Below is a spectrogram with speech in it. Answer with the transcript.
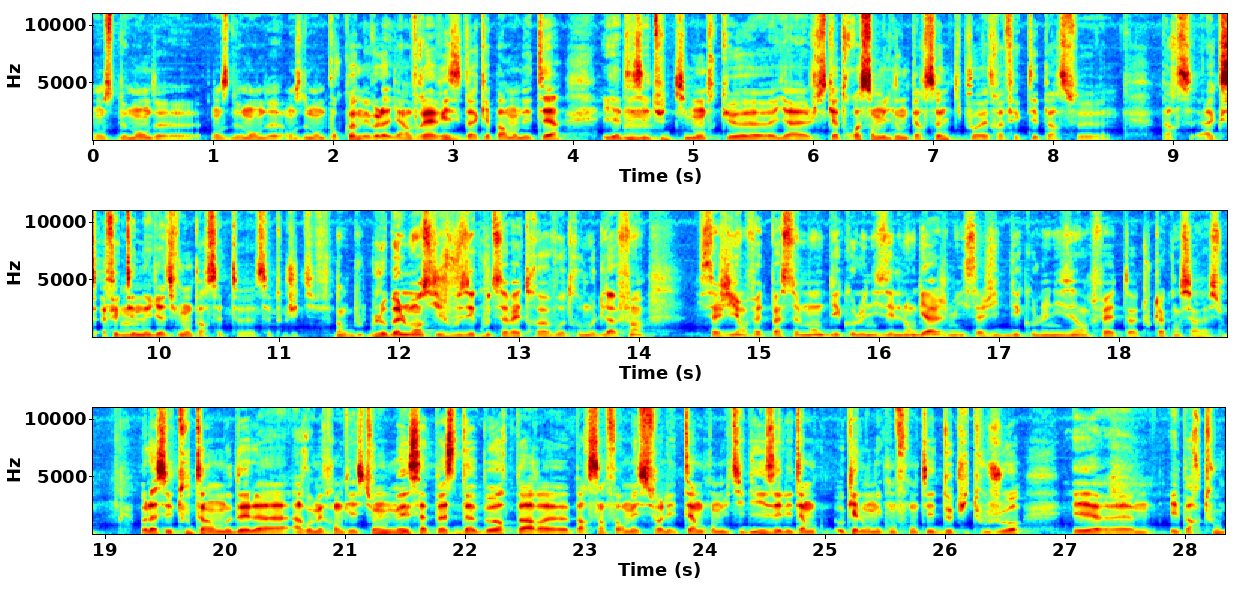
on, se demande, on, se demande, on se demande pourquoi, mais voilà, il y a un vrai risque d'accaparement des terres. Et il y a des hmm. études qui montrent qu'il euh, il y a jusqu'à 300 millions de personnes qui pourraient être affectées, par ce, par affectées négativement par cette, cet objectif. Donc globalement, si je vous écoute, ça va être votre mot de la fin. Il s'agit en fait pas seulement de décoloniser le langage, mais il s'agit de décoloniser en fait toute la conservation. Voilà, c'est tout un modèle à, remettre en question, mais ça passe d'abord par, euh, par s'informer sur les termes qu'on utilise et les termes auxquels on est confronté depuis toujours et, euh, et partout.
